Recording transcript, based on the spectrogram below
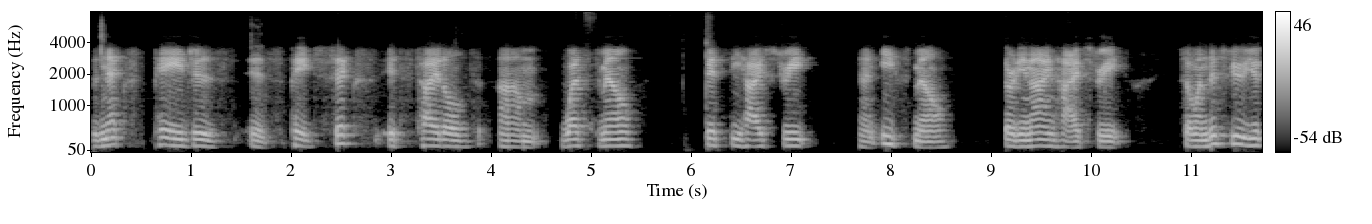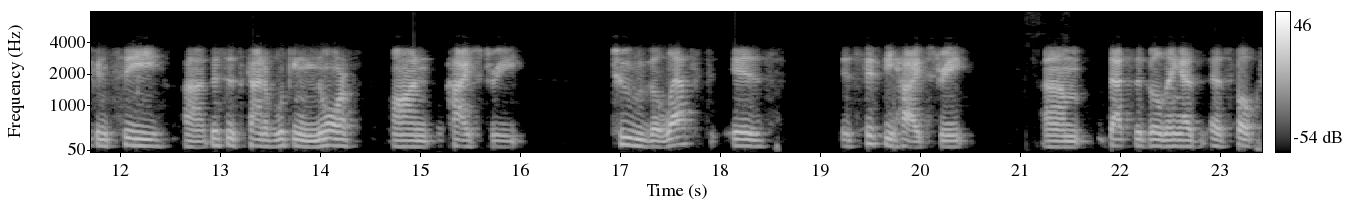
The next page is is page six. It's titled um, West Mill, 50 High Street, and East Mill, 39 High Street. So in this view, you can see uh, this is kind of looking north on High Street to the left is, is 50 High Street. Um, that's the building, as, as folks,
